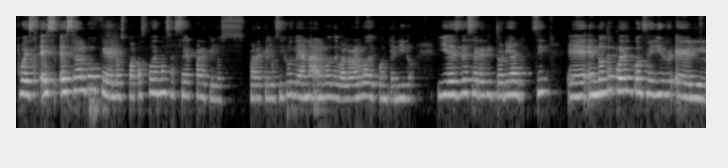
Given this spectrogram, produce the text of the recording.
pues es, es, algo que los papás podemos hacer para que los, para que los hijos lean algo de valor, algo de contenido. Y es de ser editorial, ¿sí? Eh, ¿En dónde pueden conseguir el,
